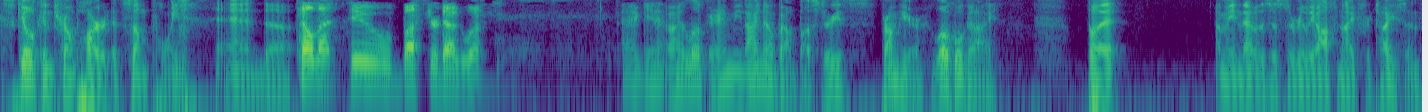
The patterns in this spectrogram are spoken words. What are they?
Skill can trump heart at some point. And uh, Tell that to Buster Douglas. I get. I look. I mean, I know about Buster. He's from here, local guy. But I mean, that was just a really off night for Tyson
